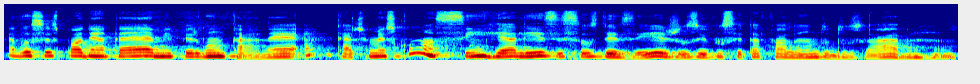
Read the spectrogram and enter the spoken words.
Aí vocês podem até me perguntar, né? Ah, Kátia, mas como assim realize seus desejos e você está falando dos Abraham?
